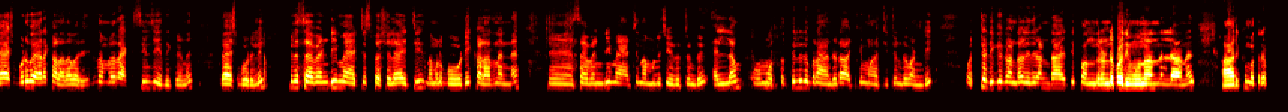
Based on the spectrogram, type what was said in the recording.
ഡാഷ്ബോർഡ് വേറെ കളറാണ് വരെ. ഇത് നമ്മൾ റെക്സിൽ ചെയ്തിരിക്കുകയാണ് ഡാഷ്ബോർഡിൽ പിന്നെ സെവന്റി മാറ്റ് സ്പെഷ്യലായിട്ട് നമ്മൾ ബോഡി കളറിന് തന്നെ സെവന്റി മാറ്റ് നമ്മൾ ചെയ്തിട്ടുണ്ട്. എല്ലാം മൊത്തത്തിൽ ഒരു ബ്രാൻഡഡ് ആക്കി മാറ്റിയിട്ടുണ്ട് വണ്ടി. ഒറ്റടിക്ക് കണ്ടാൽ ഇത് രണ്ടായിരത്തി പന്ത്രണ്ട് പതിമൂന്നാണെന്നല്ലാന്ന് ആർക്കും അത്ര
